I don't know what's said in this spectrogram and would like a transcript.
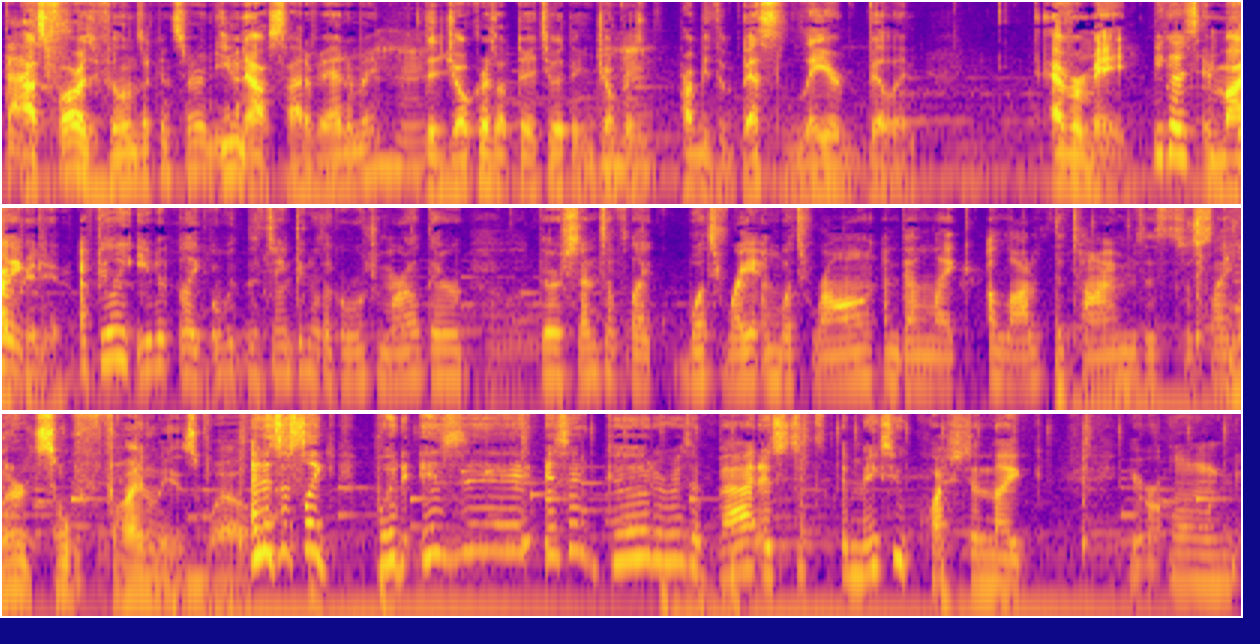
Facts. As far as villains are concerned, even outside of anime, Mm-hmm. the Joker's up there too. I think Joker's probably the best layered villain ever made. because in my like, opinion. I feel like even like with the same thing with like Orochimaru, their their sense of like what's right and what's wrong, and then like a lot of the times it's just like Blurred so finely as well. and it's just like, but is it is it good or is it bad? It's just it makes you question like your own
